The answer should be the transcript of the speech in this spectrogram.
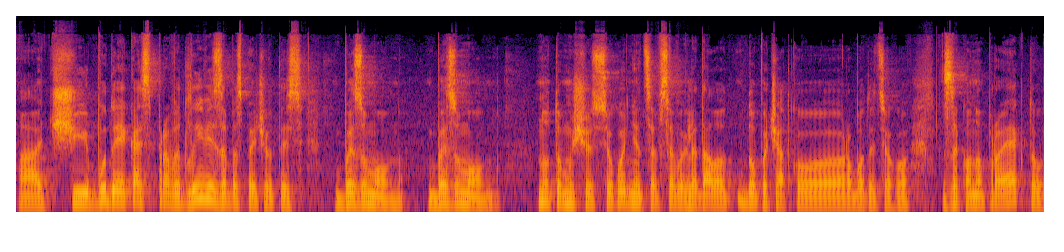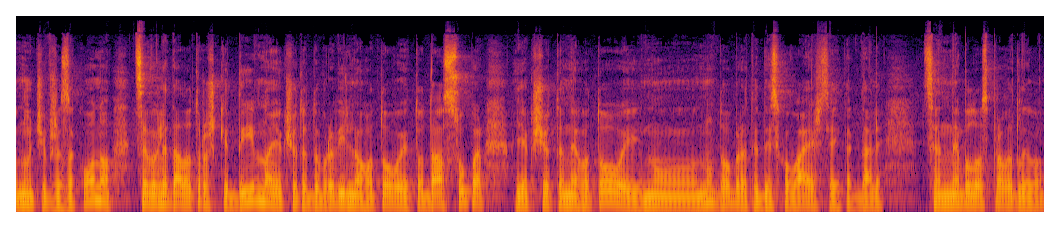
А чи буде якась справедливість забезпечуватись? Безумовно, безумовно. Ну тому що сьогодні це все виглядало до початку роботи цього законопроекту, ну чи вже закону. Це виглядало трошки дивно. Якщо ти добровільно готовий, то да, супер. Якщо ти не готовий, ну, ну добре, ти десь ховаєшся і так далі. Це не було справедливо.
